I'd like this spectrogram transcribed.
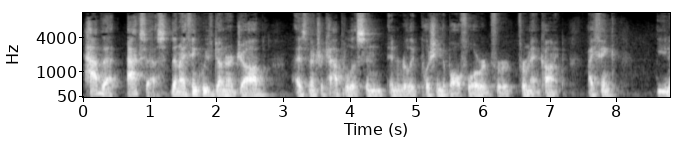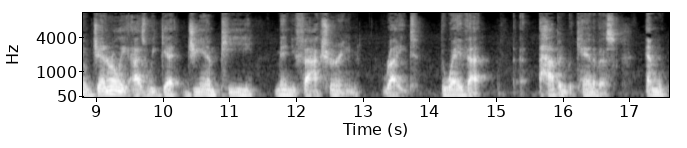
have that access, then I think we've done our job as venture capitalists in, in really pushing the ball forward for, for mankind. I think, you know, generally as we get GMP manufacturing right, the way that happened with cannabis and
